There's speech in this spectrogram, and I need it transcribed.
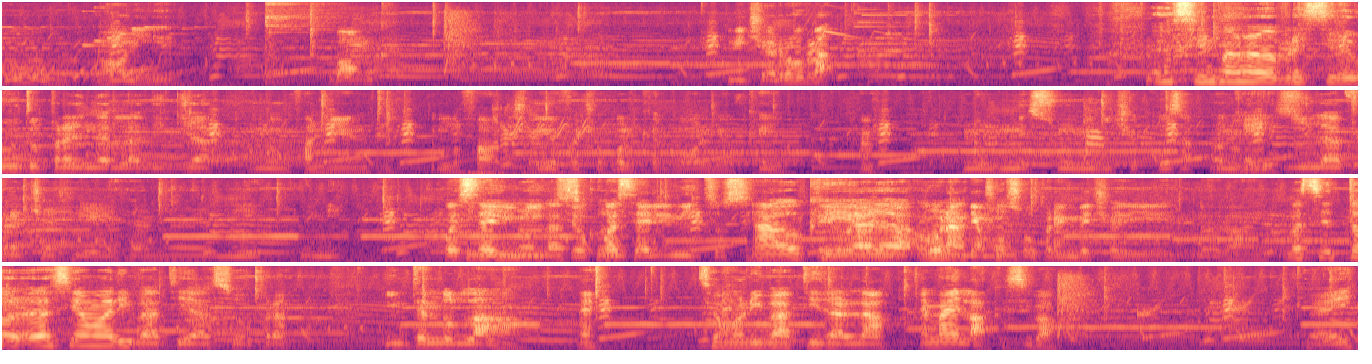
Uh, Noni. Bonk. Lì c'è roba. Eh sì, ma non avresti dovuto prenderla di già. Non fa niente, non lo faccio, io faccio quel che voglio, ok? Eh, non- nessuno mi dice cosa. Ok, mi- la freccia ci serve lì, quindi. Questo è quindi non l'inizio, questo è l'inizio, sì. Ah, ok, ora, allora, un ora andiamo sopra invece di. Dove vai? Ma se siamo arrivati là sopra. Intendo là. Eh, siamo arrivati da là. E ma è là che si va. Ok.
